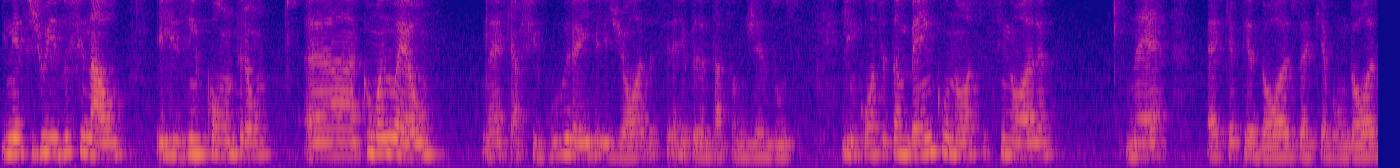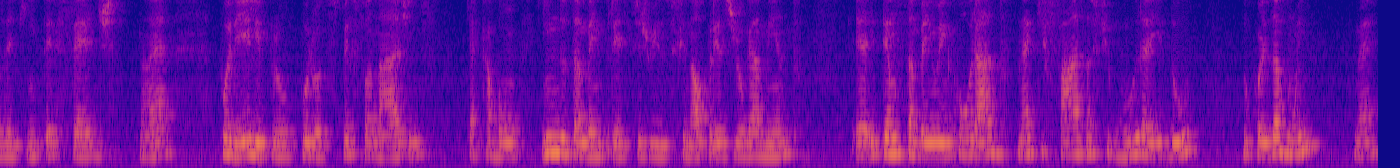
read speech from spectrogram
E nesse juízo final, eles encontram uh, com Manuel, né, que é a figura aí religiosa, seria a representação de Jesus. Ele encontra também com Nossa Senhora, né, é, que é piedosa, que é bondosa e que intercede né, por ele e por, por outros personagens que acabam indo também para esse juízo final, para esse julgamento. É, e temos também o encourado, né, que faz a figura aí do, do coisa ruim, né?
